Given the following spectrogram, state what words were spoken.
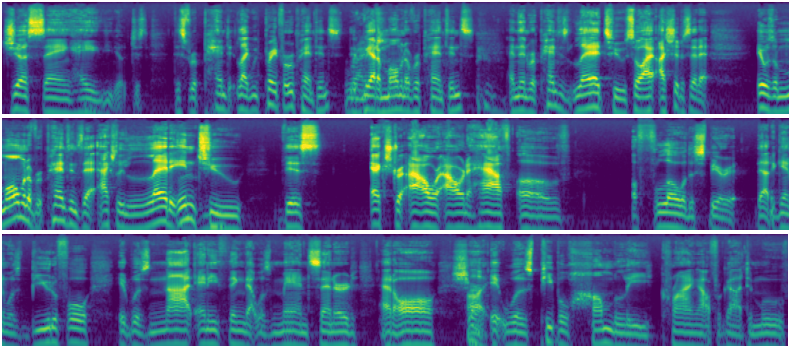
just saying, "Hey, you know, just this repent." Like we prayed for repentance. Right. We had a moment of repentance, and then repentance led to. So I, I should have said that it was a moment of repentance that actually led into this extra hour, hour and a half of a flow of the spirit that again was beautiful. It was not anything that was man centered at all. Sure. Uh, it was people humbly crying out for God to move,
